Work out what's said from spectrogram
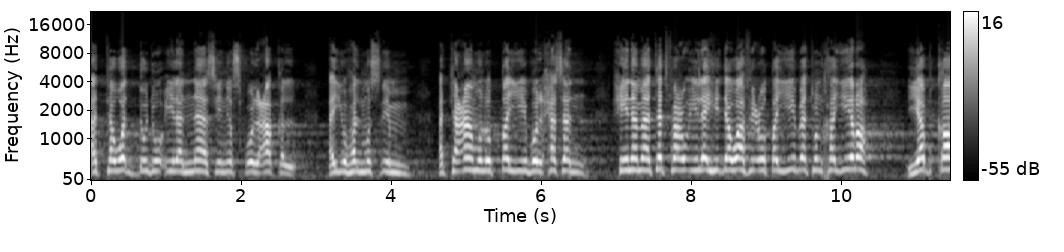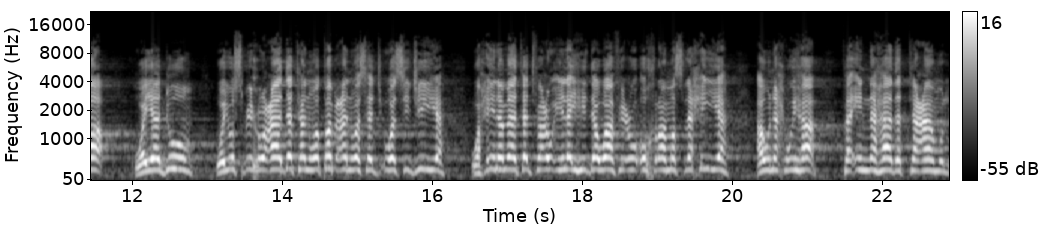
التودد إلى الناس نصف العقل. أيها المسلم التعامل الطيب الحسن حينما تدفع إليه دوافع طيبة خيرة يبقى ويدوم ويصبح عادة وطبعا وسجية. وحينما تدفع إليه دوافع أخرى مصلحية أو نحوها فإن هذا التعامل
